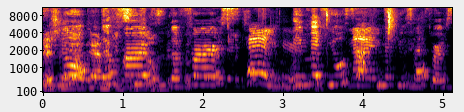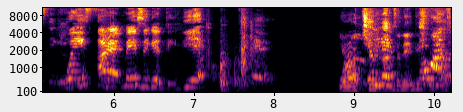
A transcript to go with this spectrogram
Yes, No, the first, the first. Ten. It make you say, Nine. it make you say first thing. Wait. All right, Macy Getty. Yeah. Yeah. You are three make- answer then Make you say first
